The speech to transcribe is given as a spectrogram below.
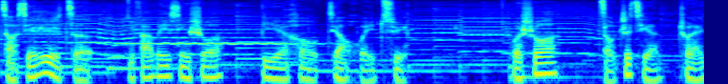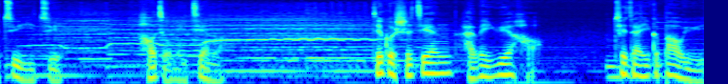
早些日子，你发微信说毕业后就要回去，我说走之前出来聚一聚，好久没见了。结果时间还未约好。却在一个暴雨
